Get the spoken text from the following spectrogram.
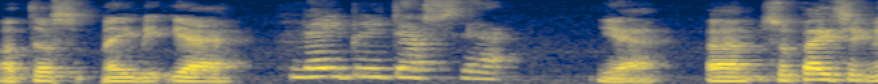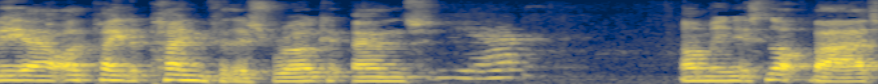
A dust maybe yeah, Maybe dust set. yeah. Um so basically uh, I paid a pound for this rug and Yeah. I mean it's not bad.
